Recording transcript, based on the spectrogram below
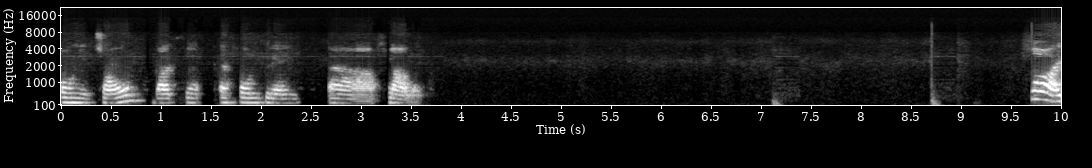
on its own, but a whole grain flour. So I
